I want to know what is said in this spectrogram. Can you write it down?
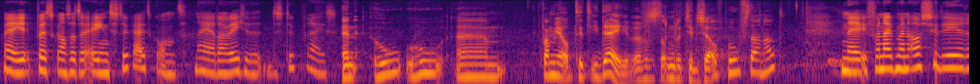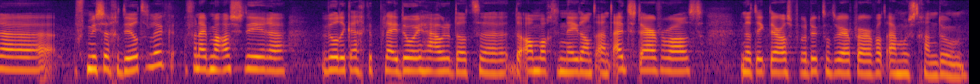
Maar je hebt best kans dat er één stuk uitkomt. Nou ja, dan weet je de, de stukprijs. En hoe, hoe ehm, kwam je op dit idee? Was het omdat je er zelf behoefte aan had? Nee, vanuit mijn afstuderen, of tenminste gedeeltelijk, vanuit mijn afstuderen wilde ik eigenlijk het pleidooi houden dat eh, de ambacht in Nederland aan het uitsterven was. En dat ik daar als productontwerper wat aan moest gaan doen.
